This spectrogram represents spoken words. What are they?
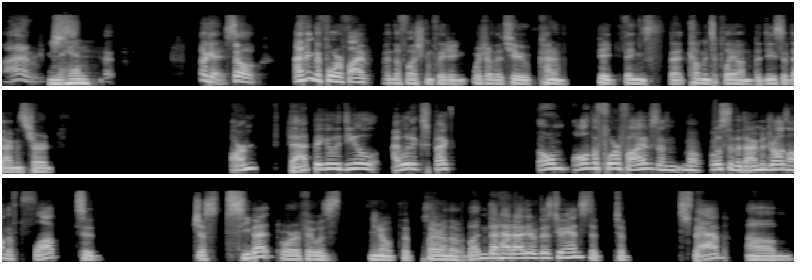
I in the hand? okay, so I think the four or five and the flush completing, which are the two kind of big things that come into play on the Deuce of Diamonds turn, aren't that big of a deal. I would expect all, all the four fives and most of the diamond draws on the flop to just c bet, or if it was you know the player on the button that had either of those two hands to to stab. Um,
